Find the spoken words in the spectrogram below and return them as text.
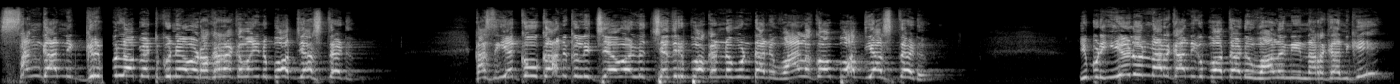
సంఘాన్ని గ్రిప్లో పెట్టుకునేవాడు ఒక రకమైన బోధ చేస్తాడు. కాస్త ఎక్కువ కానుకలు ఇచ్చేవాళ్ళు చెదిరిపోకుండా ఉంటాను వాళ్ళకో బోధ చేస్తాడు. ఇప్పుడు ఈడు నరకానికి పోతాడు. వాళ్ళని నరకానికి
